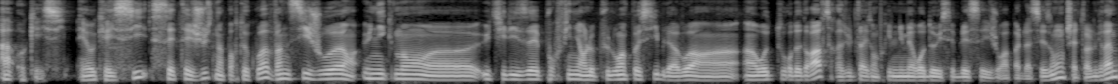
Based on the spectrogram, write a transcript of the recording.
à OKC. Et OKC, c'était juste n'importe quoi. 26 joueurs uniquement euh, utilisés pour finir le plus loin possible et avoir un, un haut tour de draft. Résultat, ils ont pris le numéro 2, il s'est blessé, il jouera pas de la saison. Chet Holmgren.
